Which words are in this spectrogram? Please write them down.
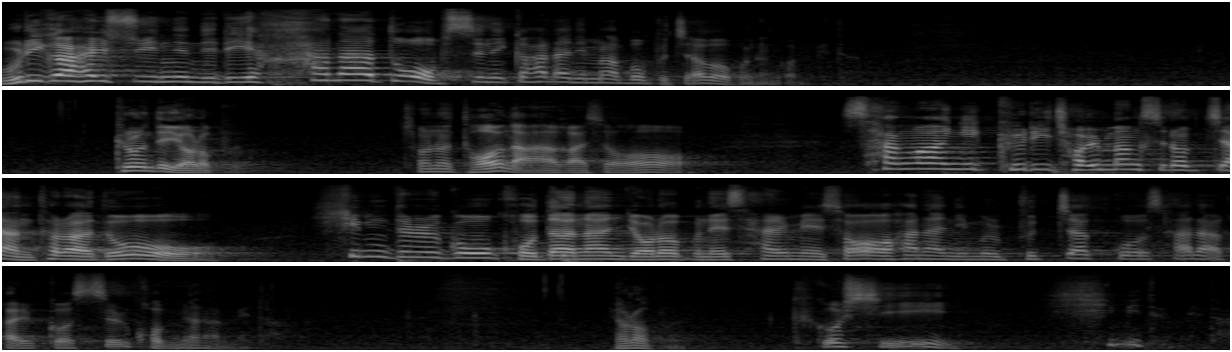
우리가 할 수 있는 일이 하나도 없으니까 하나님을 한번 붙잡아 보는 겁니다. 그런데 여러분 저는 더 나아가서 상황이 그리 절망스럽지 않더라도 힘들고 고단한 여러분의 삶에서 하나님을 붙잡고 살아갈 것을 권면합니다. 여러분, 그것이 힘이 됩니다.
